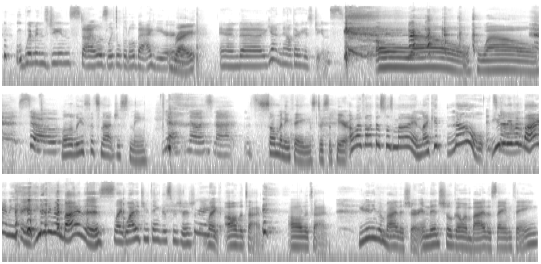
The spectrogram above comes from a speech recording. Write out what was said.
women's jeans style is like a little baggier. right. And uh, yeah, now they're his jeans. Oh wow, wow. so, Well, at least it's not just me. yeah, no, it's not. So many things disappear. Oh, I thought this was mine. Like it no. It's you didn't even buy anything. You didn't even buy this. Like why did you think this was yours? Right. Like all the time. All the time. You didn't even buy the shirt. And then she'll go and buy the same thing.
